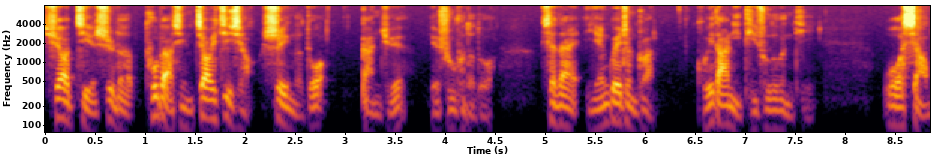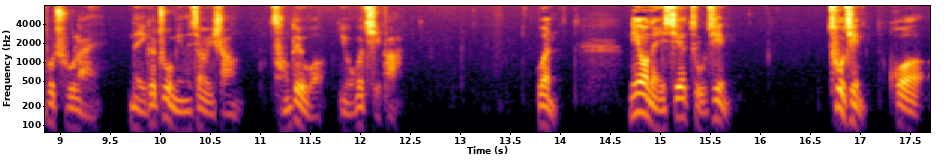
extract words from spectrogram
需要解释的图表性交易技巧适应的多，感觉也舒服得多。现在言归正传，回答你提出的问题。我想不出来哪个著名的交易商曾对我有过启发。问：你有哪些阻进、促进或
